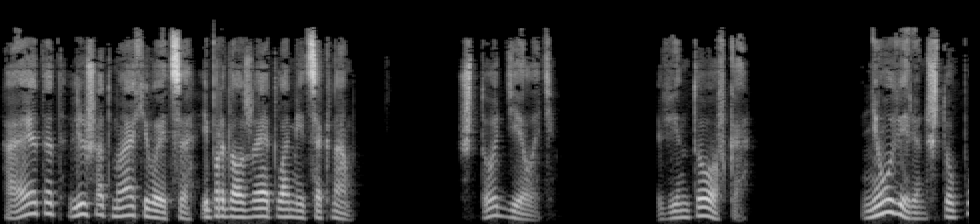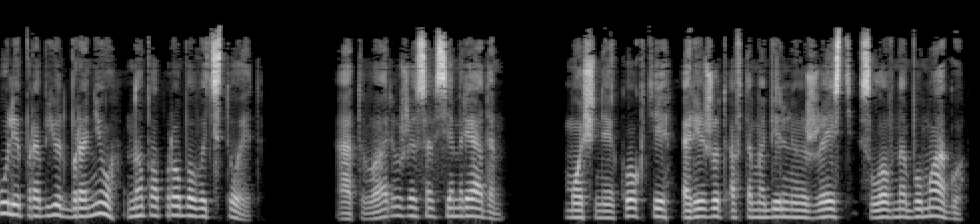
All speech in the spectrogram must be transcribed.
а этот лишь отмахивается и продолжает ломиться к нам. Что делать? Винтовка. Не уверен, что пули пробьют броню, но попробовать стоит. А тварь уже совсем рядом. Мощные когти режут автомобильную жесть, словно бумагу.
